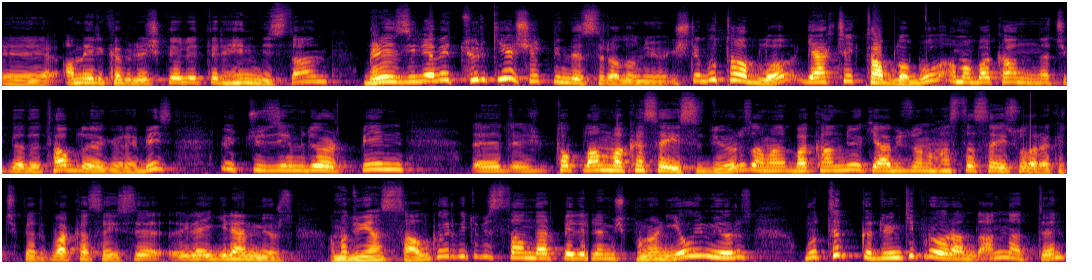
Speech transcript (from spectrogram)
e, Amerika Birleşik Devletleri, Hindistan, Brezilya ve Türkiye şeklinde sıralanıyor. İşte bu tablo, gerçek tablo bu ama bakanın açıkladığı tabloya göre biz 324 bin e, toplam vaka sayısı diyoruz ama bakan diyor ki ya biz onu hasta sayısı olarak açıkladık. Vaka sayısı ile ilgilenmiyoruz. Ama Dünya Sağlık Örgütü bir standart belirlemiş. Buna niye uymuyoruz? Bu tıpkı dünkü programda anlattığım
